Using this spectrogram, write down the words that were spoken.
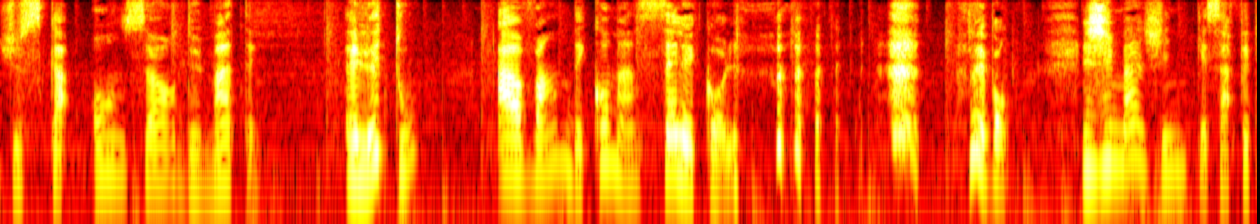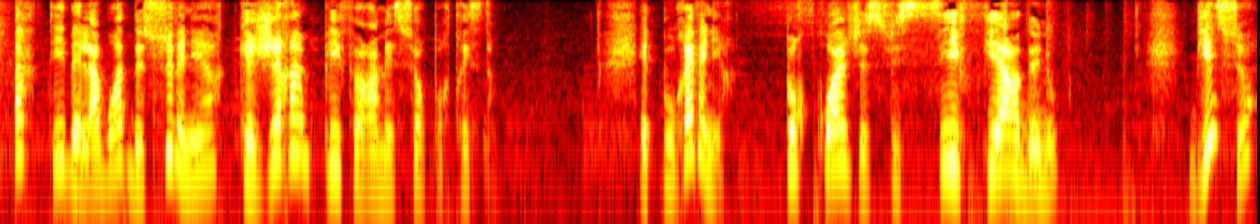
jusqu'à 11 heures du matin. Et le tout avant de commencer l'école. Mais bon, j'imagine que ça fait partie de la boîte de souvenirs que j'ai remplie fur et à mesure pour Tristan. Et pour revenir, pourquoi je suis si fière de nous? Bien sûr,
